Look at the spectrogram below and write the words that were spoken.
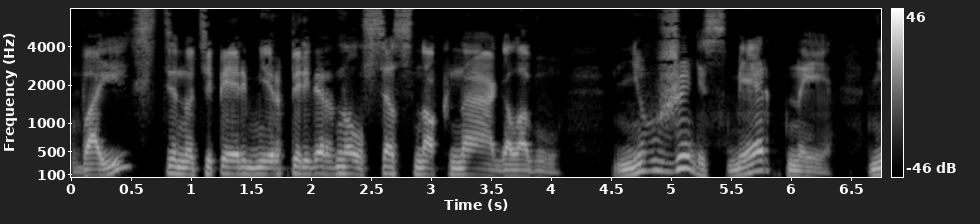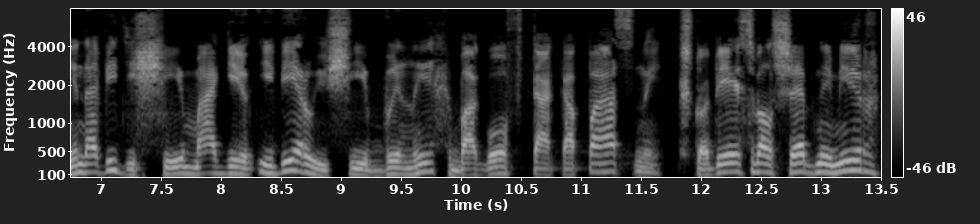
Воистину теперь мир перевернулся с ног на голову. Неужели смертные ненавидящие магию и верующие в иных богов так опасны, что весь волшебный мир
